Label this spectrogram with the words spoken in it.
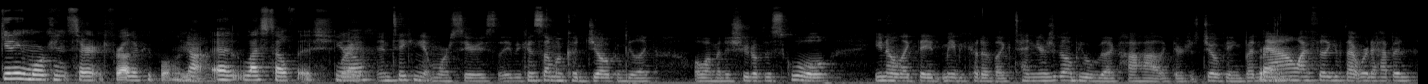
getting more concerned for other people and not uh, less selfish, you right. know. And taking it more seriously because someone could joke and be like, "Oh, I'm gonna shoot up the school." You know, like they maybe could have like ten years ago, and people would be like, "Haha," like they're just joking. But Right. now, I feel like if that were to happen,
